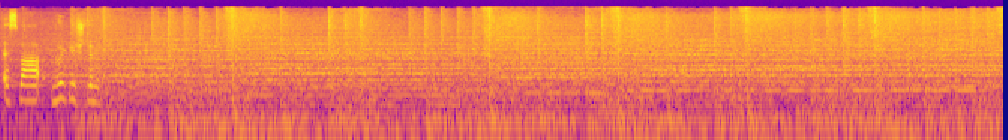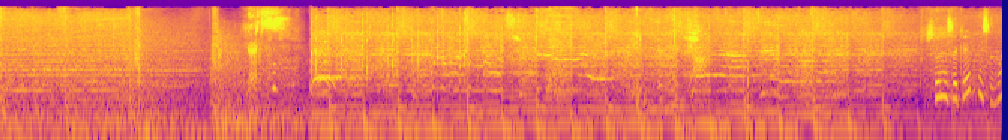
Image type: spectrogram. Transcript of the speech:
es war wirklich schlimm. Schönes Ergebnis, oder?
